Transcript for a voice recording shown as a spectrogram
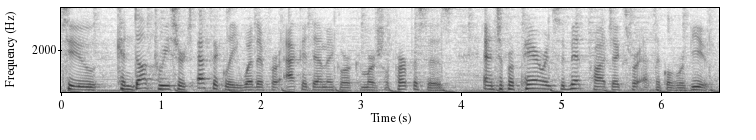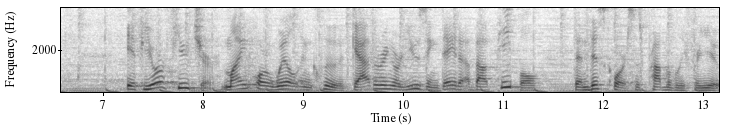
to conduct research ethically, whether for academic or commercial purposes, and to prepare and submit projects for ethical review. If your future might or will include gathering or using data about people, then this course is probably for you.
